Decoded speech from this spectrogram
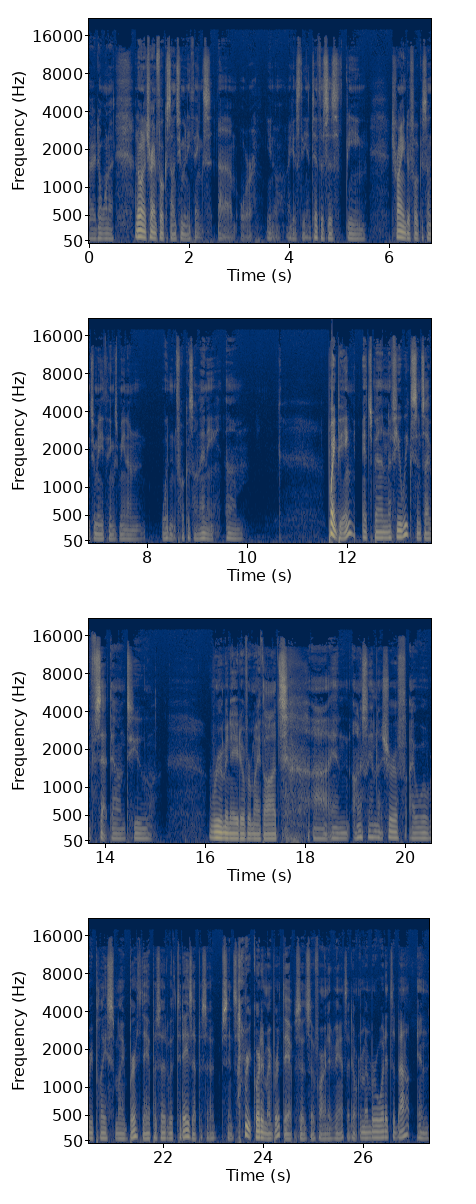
I don't want to. I don't want to try and focus on too many things, um, or you know, I guess the antithesis being trying to focus on too many things mean I wouldn't focus on any. Um, point being, it's been a few weeks since I've sat down to ruminate over my thoughts, uh, and honestly, I'm not sure if I will replace my birthday episode with today's episode since I recorded my birthday episode so far in advance. I don't remember what it's about, and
